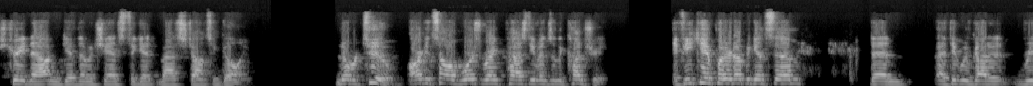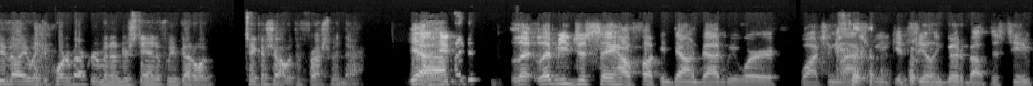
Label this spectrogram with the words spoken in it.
straighten out and give them a chance to get Max Johnson going. Number two, Arkansas worst ranked pass defense in the country. If he can't put it up against them, then I think we've got to reevaluate the quarterback room and understand if we've got to take a shot with the freshman there. Yeah, uh, let, let me just say how fucking down bad we were watching last week and feeling good about this team.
